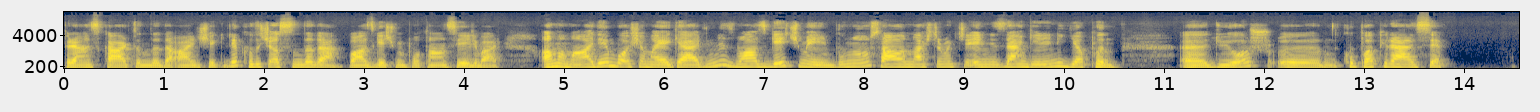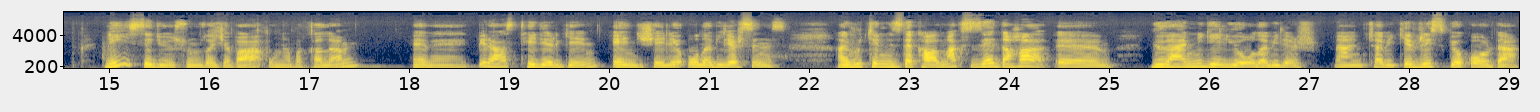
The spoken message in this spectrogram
Prens kartında da aynı şekilde kılıç asında da vazgeçme potansiyeli var. Ama madem bu aşamaya geldiniz vazgeçmeyin. Bunu sağlamlaştırmak için elinizden geleni yapın diyor kupa prensi. Ne hissediyorsunuz acaba ona bakalım. Evet, biraz tedirgin, endişeli olabilirsiniz. Yani rutininizde kalmak size daha e, güvenli geliyor olabilir. Yani tabii ki risk yok orada.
